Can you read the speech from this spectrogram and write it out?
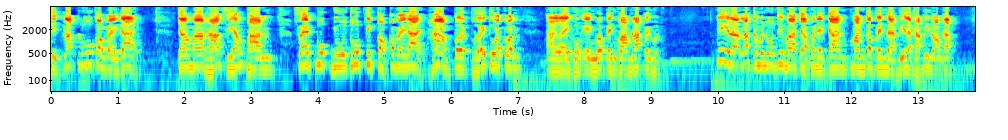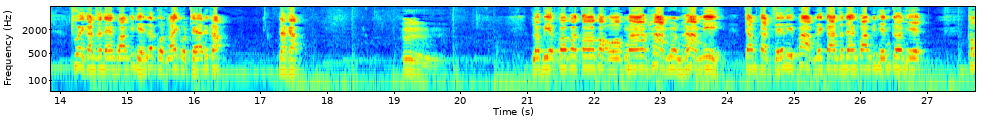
สิทธิ์รับรู้ก็ไม่ได้ จะมาหาเสียงผ่าน Facebook YouTube TikTok ก็ไม่ได้ ห้ามเปิดเผยตัวตน อะไรของเองว่าเป็นความลับไปหมด นี่แหละรัฐธรรมนูญที่มาจากประเด็จการมันก็เป็นแบบนี้แหละครับ พี่น้องครับ ช่วยกันแสดงความคิดเห็นและกดไลค์กดแชร์ด้วยครับนะครับ อืม ระเบียบกกตก็ออกมาห้ามน่นห้ามนี่จำกัดเสรีภาพในการแสดงความคิดเห็นเกินเหตุเขา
